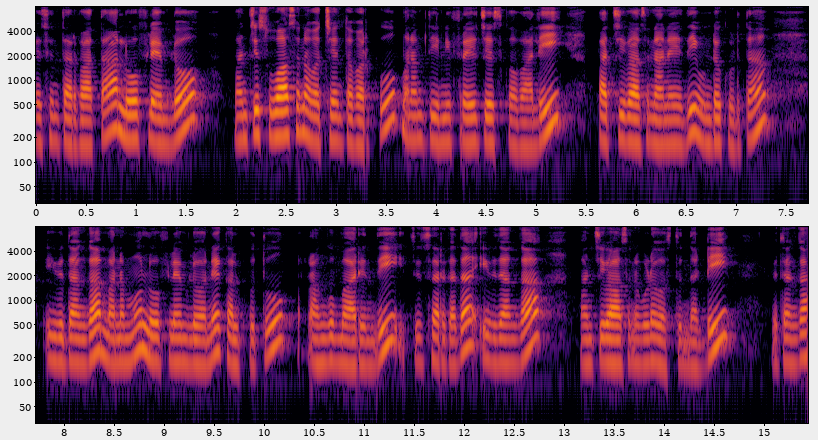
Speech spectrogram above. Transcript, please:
వేసిన తర్వాత లో ఫ్లేమ్లో మంచి సువాసన వచ్చేంత వరకు మనం దీన్ని ఫ్రై చేసుకోవాలి. పచ్చి వాసన అనేది ఉండకూడదు. ఈ విధంగా మనము లో ఫ్లేమ్లోనే కలుపుతూ రంగు మారింది. చూసారు కదా ఈ విధంగా మంచి వాసన కూడా వస్తుందండి. ఈ విధంగా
